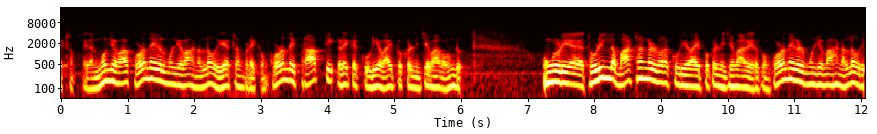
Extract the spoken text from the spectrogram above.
ஏற்றம். இதன் மூலியமாக குழந்தைகள் மூலியமாக நல்ல ஒரு ஏற்றம் கிடைக்கும். குழந்தை பிராப்தி கிடைக்கக்கூடிய வாய்ப்புகள் நிச்சயமாக உண்டு. உங்களுடைய தொழிலில் மாற்றங்கள் வரக்கூடிய வாய்ப்புகள் நிச்சயமாக இருக்கும். குழந்தைகள் மூலியமாக நல்ல ஒரு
